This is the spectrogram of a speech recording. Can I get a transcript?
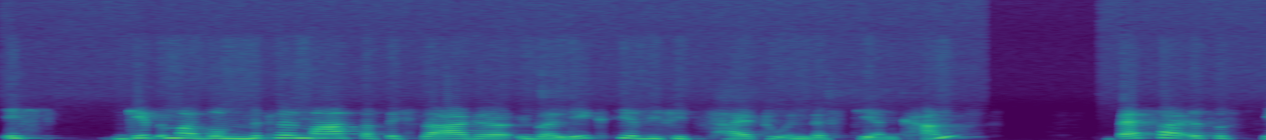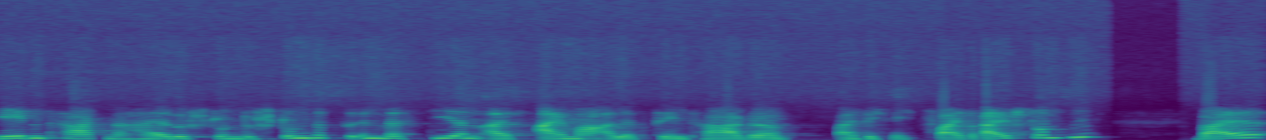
ich gebe immer so ein Mittelmaß, dass ich sage, überleg dir, wie viel Zeit du investieren kannst besser ist es, jeden Tag eine halbe Stunde, Stunde zu investieren, als einmal alle zehn Tage, weiß ich nicht, zwei, drei Stunden, weil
